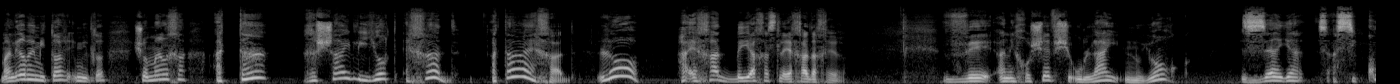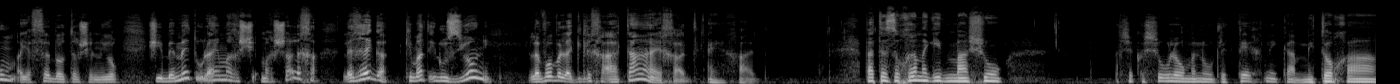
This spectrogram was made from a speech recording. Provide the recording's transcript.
מעליר במילותיו, שאומר לך, אתה רשאי להיות אחד. אתה האחד, לא האחד ביחס לאחד אחר. ואני חושב שאולי ניו יורק, זה היה הסיכום היפה ביותר של ניו יורק, שהיא באמת אולי מרש, מרשה לך לרגע, כמעט אילוזיוני, לבוא ולהגיד לך, אתה האחד. האחד. ואתה זוכר נגיד משהו שקשור לאומנות, לטכניקה, מתוך, ה...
